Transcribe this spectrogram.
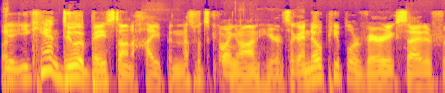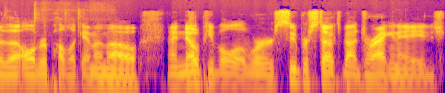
But- Yeah, you can't do it based on hype, and that's what's going on here. It's like I know people are very excited for the Old Republic MMO, and I know people were super stoked about Dragon Age.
